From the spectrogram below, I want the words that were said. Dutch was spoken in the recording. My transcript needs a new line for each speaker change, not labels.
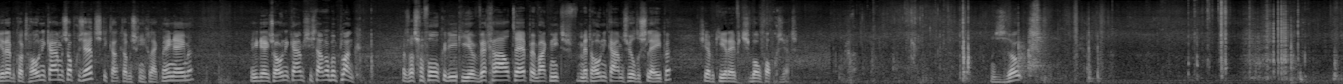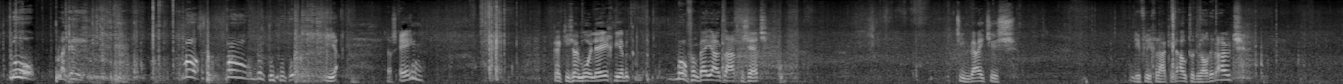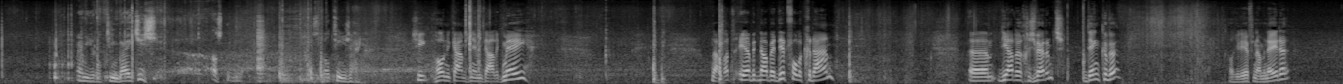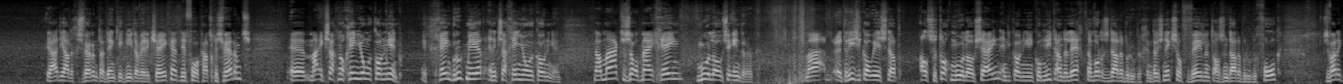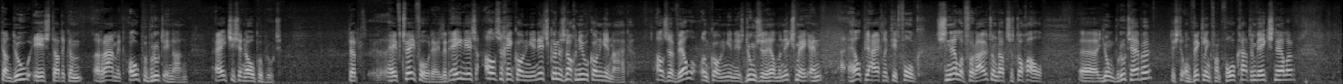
Hier heb ik wat honingkamers opgezet. Die kan ik dan misschien gelijk meenemen. Deze honingkamers die staan op een plank. Dat was van volken die ik hier weggehaald heb en waar ik niet met de honingkamers wilde slepen. Dus die heb ik hier eventjes bovenop gezet. Zo. Oh, plakken. Ja, dat is één. Kijk, die zijn mooi leeg. Die heb ik boven een bijuitlaat gezet. 10 bijtjes. Die vliegen daar in de auto er wel weer uit. En hier ook 10 bijtjes. Als, als er wel 10 zijn. Zie, honingkamers neem ik dadelijk mee. Nou, wat heb ik nou bij dit volk gedaan? Uh, die hadden gezwermd, denken we. Haal jullie even naar beneden. Ja, die hadden gezwermd, dat denk ik niet, dat weet ik zeker. Dit volk had gezwermd. Uh, maar ik zag nog geen jonge koningin. Ik, geen broed meer en ik zag geen jonge koningin. Nou maakten ze op mij geen moerloze indruk. Maar het risico is dat als ze toch moerloos zijn en die koningin komt niet aan de leg, dan worden ze darrebroedig. En er is niks zo vervelend als een darrebroedig volk. Dus wat ik dan doe is dat ik een raam met open broed inhang. Eitjes en open broed. Dat heeft twee voordelen. Het ene is, als er geen koningin is, kunnen ze nog een nieuwe koningin maken. Als er wel een koningin is, doen ze er helemaal niks mee. En help je eigenlijk dit volk sneller vooruit, omdat ze toch al uh, jong broed hebben. Dus de ontwikkeling van het volk gaat een week sneller.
